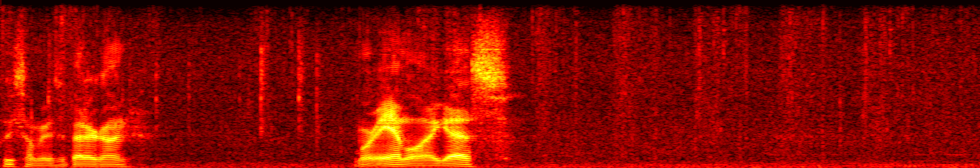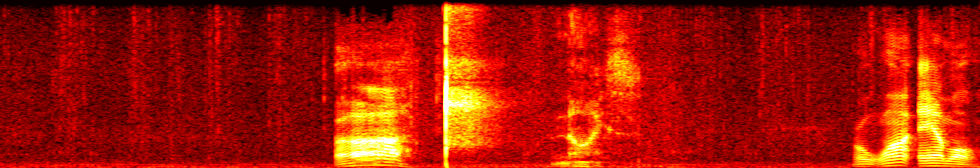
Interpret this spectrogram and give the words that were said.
Please tell me there's a better gun. More ammo, I guess. Ah! Nice. I want ammo.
